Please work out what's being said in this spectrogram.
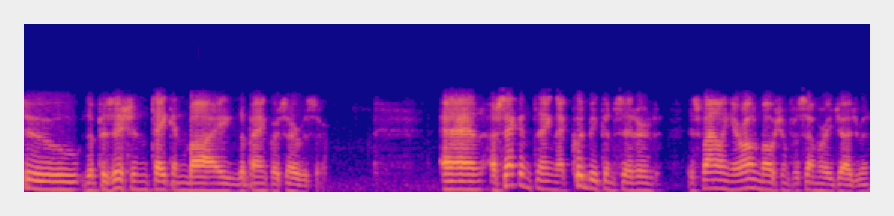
to the position taken by the bank or servicer. And a second thing that could be considered is filing your own motion for summary judgment.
